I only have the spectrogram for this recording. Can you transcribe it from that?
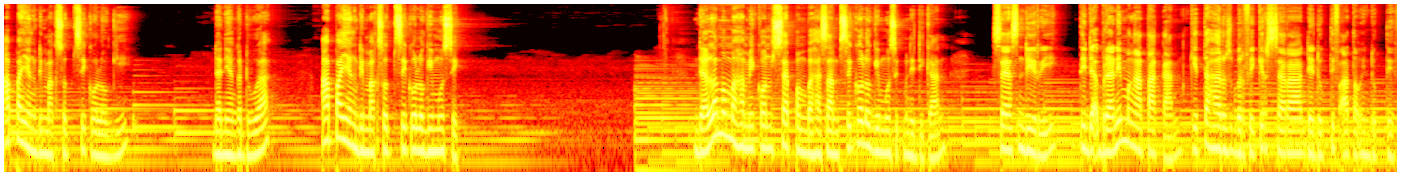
apa yang dimaksud psikologi, dan yang kedua, apa yang dimaksud psikologi musik. Dalam memahami konsep pembahasan psikologi musik pendidikan, saya sendiri tidak berani mengatakan kita harus berpikir secara deduktif atau induktif.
